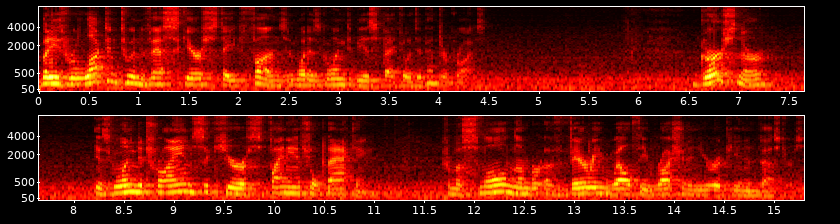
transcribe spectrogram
but he's reluctant to invest scarce state funds in what is going to be a speculative enterprise. Gerstner is going to try and secure financial backing from a small number of very wealthy Russian and European investors.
